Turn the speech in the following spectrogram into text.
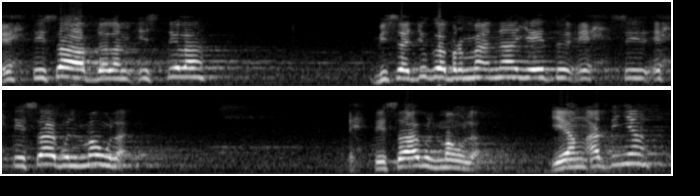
ihtisab dalam istilah bisa juga bermakna yaitu ihtisabul maula. Ihtisabul maula yang artinya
